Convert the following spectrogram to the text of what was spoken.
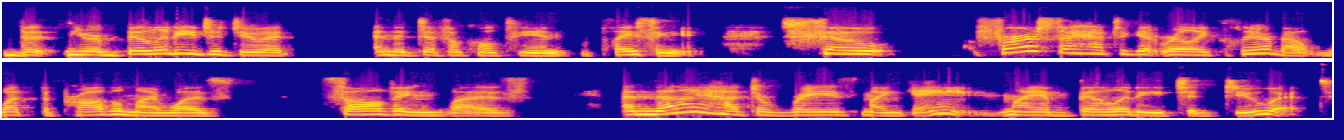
The your ability to do it and the difficulty in replacing it. So first I had to get really clear about what the problem I was solving was. And then I had to raise my game, my ability to do it.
